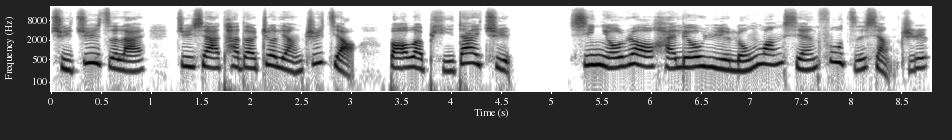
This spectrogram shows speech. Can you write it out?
取锯子来，锯下他的这两只脚，包了皮带去。犀牛肉还留与龙王贤父子享之。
